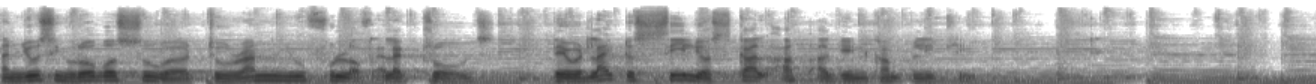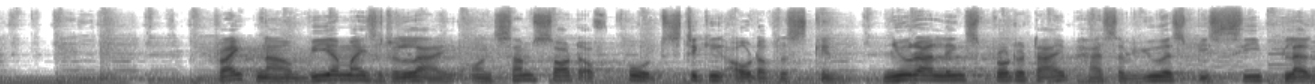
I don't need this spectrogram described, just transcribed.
and using RoboSewer to run you full of electrodes, they would like to seal your skull up again completely. Right now, BMIs rely on some sort of port sticking out of the skin. Neuralink's prototype has a USB-C plug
